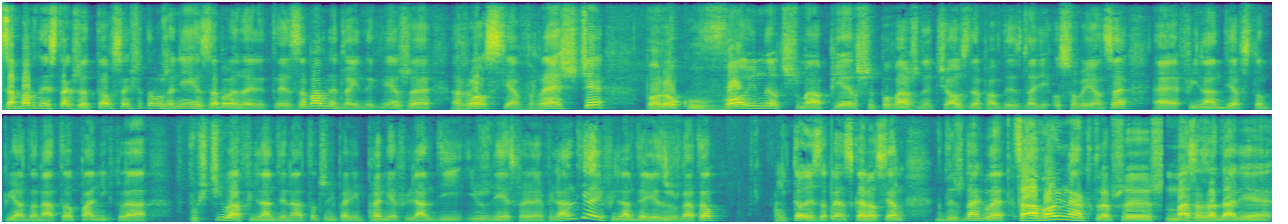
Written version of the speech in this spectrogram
Zabawne jest także to, w sensie to może nie jest zabawne dla innych, to jest zabawne dla innych, nie? że Rosja wreszcie po roku wojny otrzymała pierwszy poważny cios, naprawdę jest dla niej osłabiające. E, Finlandia wstąpiła do NATO. Pani, która wpuściła Finlandię na NATO, czyli pani premier Finlandii już nie jest premierem Finlandii, ale Finlandia jest już NATO. I to jest klęska Rosjan, gdyż nagle cała wojna, która przecież ma za zadanie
